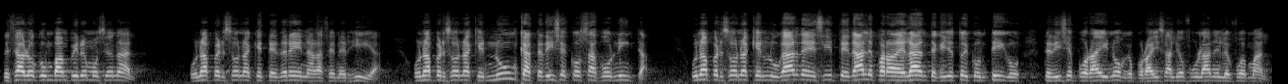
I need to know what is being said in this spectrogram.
¿Usted sabe lo que es un vampiro emocional? Una persona que te drena las energías. Una persona que nunca te dice cosas bonitas. Una persona que en lugar de decirte, dale para adelante, que yo estoy contigo, te dice por ahí no, que por ahí salió fulano y le fue mal.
